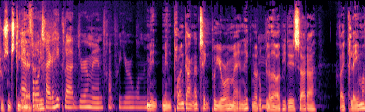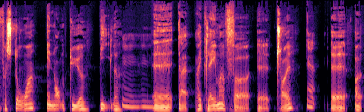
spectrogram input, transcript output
du synes, de er Jeg foretrækker helt klart Euroman frem for Eurowoman. Men, men prøv en gang at tænke på Euroman, ikke? Når du mm. bladrer op i det, så er der reklamer for store, enormt dyre biler. Mm, mm. Øh, der er reklamer for øh, tøj, Ja. øh, og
